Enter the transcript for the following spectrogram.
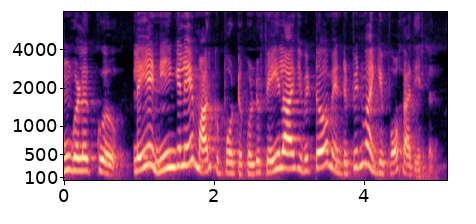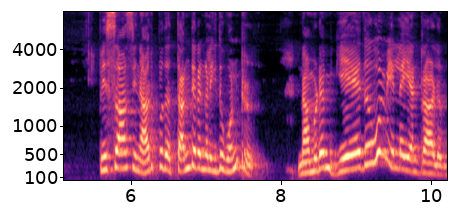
உங்களுக்குள்ளேயே நீங்களே மார்க் போட்டுக்கொண்டு ஃபெயிலாகி விட்டோம் என்று பின்வாங்கி போகாதீர்கள். பிசாசின் அற்புத தந்திரங்கள் இது ஒன்று. நம்மிடம் எதுவும் இல்லை என்றாலும்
